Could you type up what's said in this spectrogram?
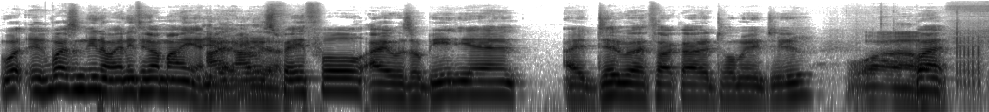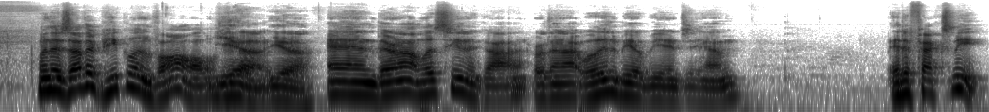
what it wasn't, you know, anything on my end. I, Yeah, I was yeah. faithful. I was obedient. I did what I thought God had told me to do. Wow. But when there's other people involved yeah. Yeah. and they're not listening to God or they're not willing to be obedient to Him, it affects me,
